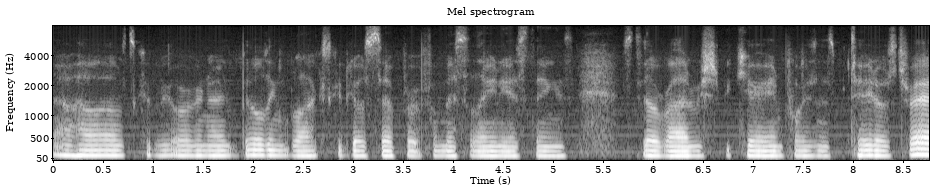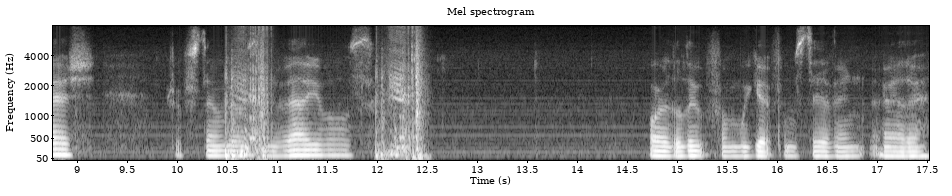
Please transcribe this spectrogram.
How else could we organize? Building blocks could go separate from miscellaneous things. Steel rod, we should be carrying poisonous potatoes, trash. Dripstone goes into valuables. Or the loot from we get from Steven, rather.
